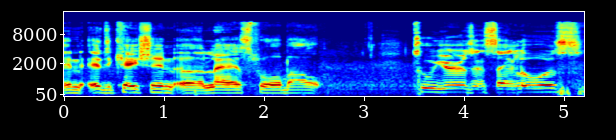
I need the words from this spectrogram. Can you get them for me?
in education lasts for about two years in St. Louis.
